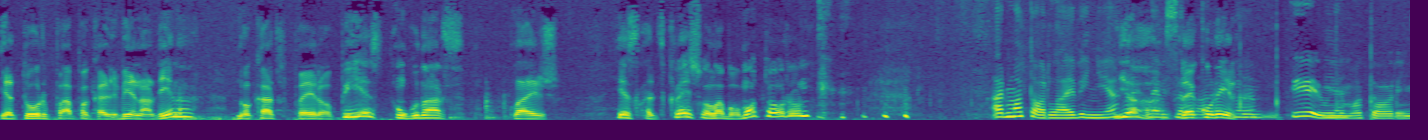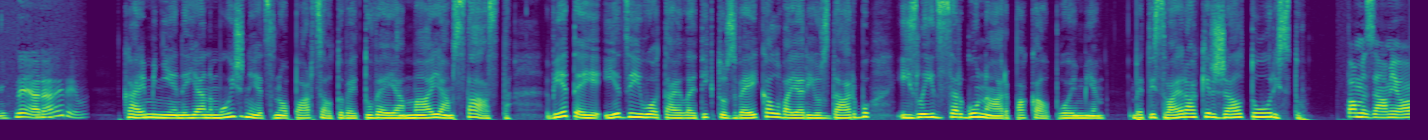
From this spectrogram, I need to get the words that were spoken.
Ja tur papakaļ vienā dienā, no katra pa eiro 50, un Gunārs laiž ieslēdz kreiso labo motoru un Ar motorlaiviņu, ja? Jā, Ne- nevis ar kur ir. Tie ir viņa motoriņi, ne ar airiem. Kaimiņiene Jana Mužniece no pārceltuvei tuvējām mājām stāsta, vietējie iedzīvotāji, lai tiktu uz veikalu vai arī uz darbu, izlīdzas ar Gunāra pakalpojumiem, bet visvairāk ir žēl turistu. Pamazām jau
